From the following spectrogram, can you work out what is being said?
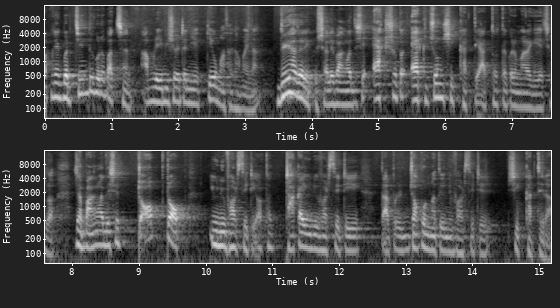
আপনি একবার চিন্তা করে পাচ্ছেন, আমরা এই বিষয়টা নিয়ে কেউ মাথা ঘামাই না। দুই হাজার একুশ সালে বাংলাদেশে একশত একজন শিক্ষার্থী আত্মহত্যা করে মারা গিয়েছিল, যা বাংলাদেশের টপ টপ ইউনিভার্সিটি, অর্থাৎ ঢাকা ইউনিভার্সিটি, তারপরে জগন্নাথ ইউনিভার্সিটির শিক্ষার্থীরা।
